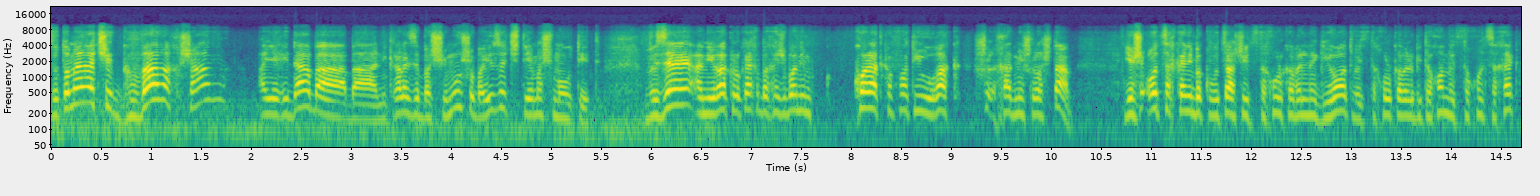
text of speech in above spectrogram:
זאת אומרת שכבר עכשיו הירידה, ב, ב, נקרא לזה, בשימוש או ביוזג' תהיה משמעותית. וזה אני רק לוקח בחשבון אם כל ההתקפות יהיו רק אחד משלושתם. יש עוד שחקנים בקבוצה שיצטרכו לקבל נגיעות ויצטרכו לקבל ביטחון ויצטרכו לשחק,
